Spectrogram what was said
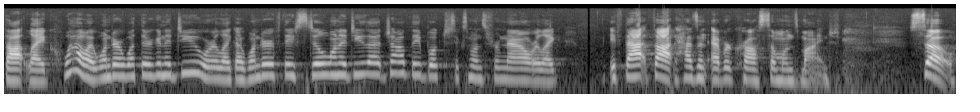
Thought like, wow, I wonder what they're gonna do, or like, I wonder if they still wanna do that job they booked six months from now, or like, if that thought hasn't ever crossed someone's mind. So,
